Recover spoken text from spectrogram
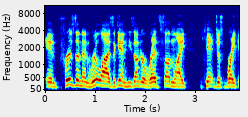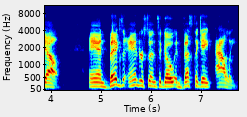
in prison and realizes again he's under red sunlight. He can't just break out and begs Anderson to go investigate Allie.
